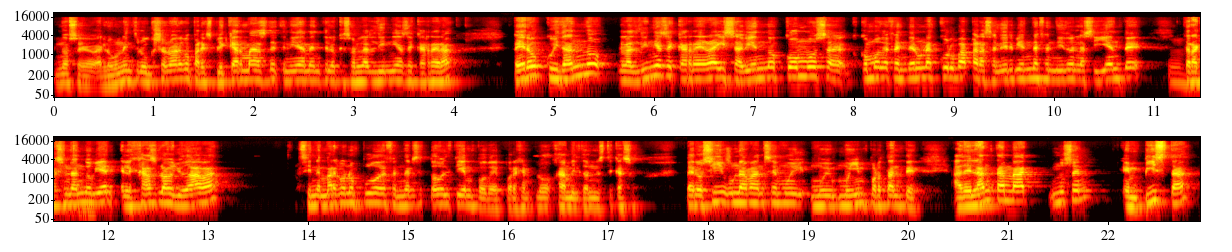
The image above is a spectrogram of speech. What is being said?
no sé, alguna introducción o algo para explicar más detenidamente lo que son las líneas de carrera, pero cuidando las líneas de carrera y sabiendo cómo, cómo defender una curva para salir bien defendido en la siguiente, traccionando bien, el Haas lo ayudaba, sin embargo no pudo defenderse todo el tiempo de, por ejemplo, Hamilton en este caso pero sí un avance muy, muy, muy importante. Adelanta Magnussen en pista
